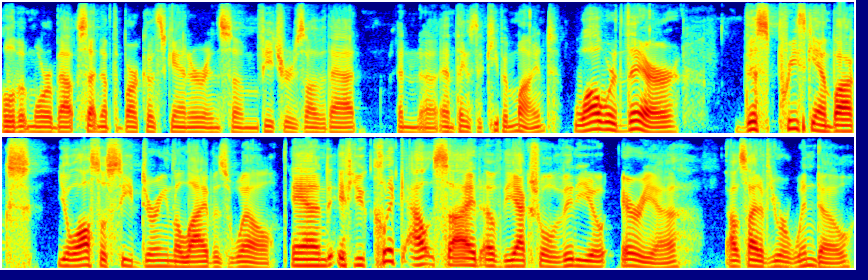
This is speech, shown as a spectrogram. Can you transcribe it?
a little bit more about setting up the barcode scanner and some features of that and, uh, and things to keep in mind. While we're there, this pre-scan box you'll also see during the live as well. And if you click outside of the actual video area, outside of your window,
